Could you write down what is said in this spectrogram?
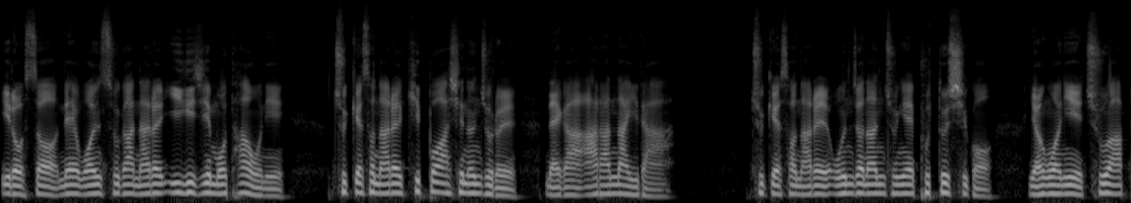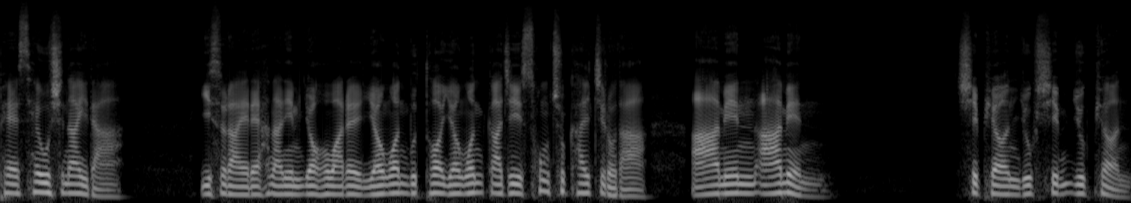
이로써 내 원수가 나를 이기지 못하오니 주께서 나를 기뻐하시는 줄을 내가 알았나이다. 주께서 나를 온전한 중에 붙드시고 영원히 주 앞에 세우시나이다. 이스라엘의 하나님 여호와를 영원부터 영원까지 송축할지로다. 아멘 아멘. 시편 66편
